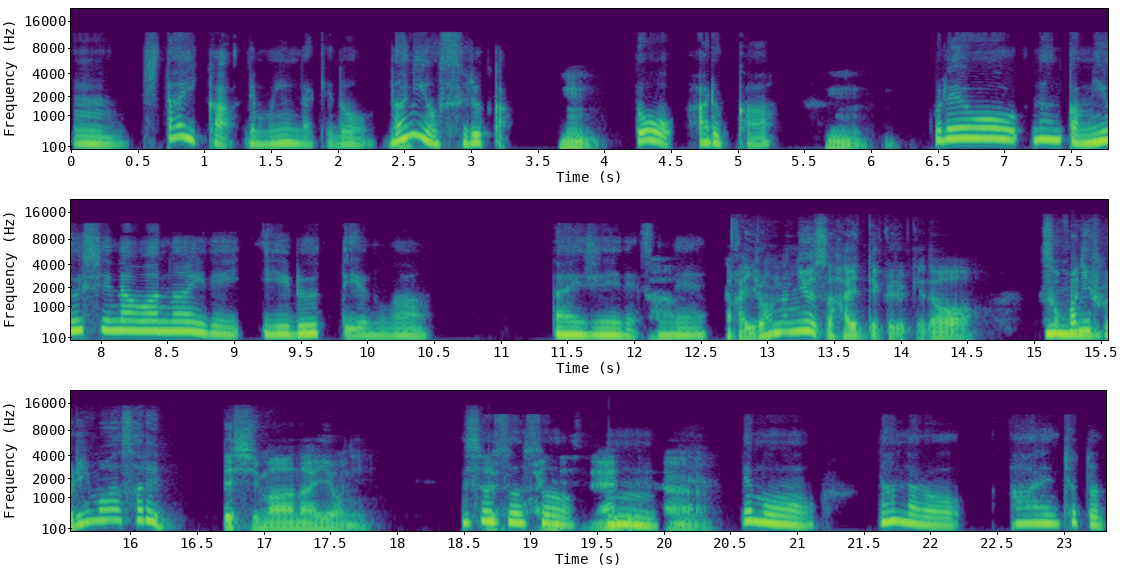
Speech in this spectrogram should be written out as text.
うん。したいかでもいいんだけど、何をするか、うん。どうあるか、うん。これをなんか見失わないでいるっていうのが大事ですね。なんかいろんなニュース入ってくるけど、そこに振り回されてしまわないように。そうそうそう。うん。うん。でも、なんだろう。あれ、ちょっと、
